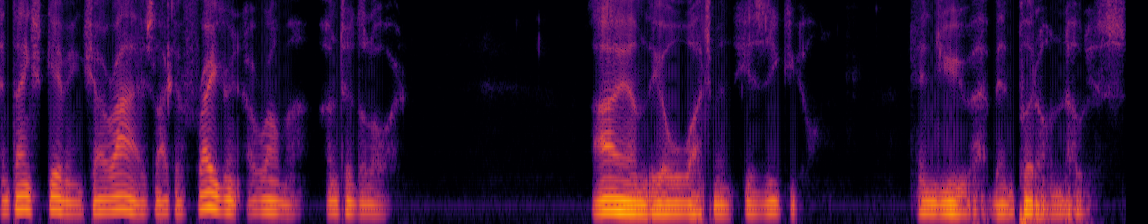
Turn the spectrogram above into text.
and thanksgiving shall rise like a fragrant aroma unto the Lord. I am the old watchman Ezekiel and you have been put on notice.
